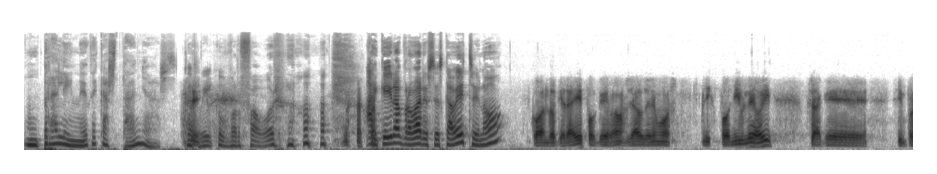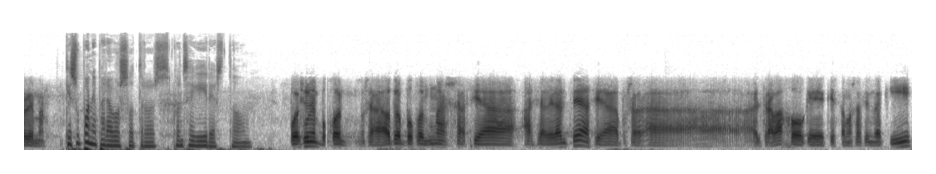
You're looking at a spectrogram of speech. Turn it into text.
Un praliné de castañas. Qué Sí. rico, por favor. Hay que ir a probar ese escabeche, ¿no? Cuando queráis, porque vamos, ya lo tenemos disponible hoy, o sea que sin problema. ¿Qué supone para vosotros conseguir esto? Pues un empujón, o sea, otro empujón más hacia hacia adelante, hacia pues a- a- al trabajo que, que estamos haciendo aquí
